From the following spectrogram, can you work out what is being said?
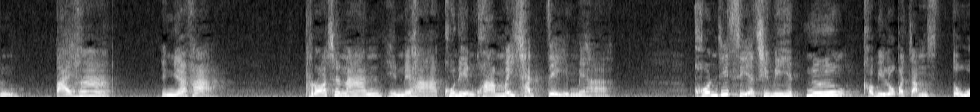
นตาย 5 อย่างเงี้ยค่ะ เพราะฉะนั้นเห็นไหมคะ คุณเห็นความไม่ชัดเจนไหมคะคนที่เสียชีวิตหนึ่งเขามีโรคประจำตัว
